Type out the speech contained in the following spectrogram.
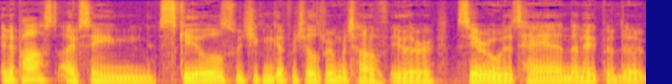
In the past, I've seen scales which you can get for children, which have either zero to ten, and they put the,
